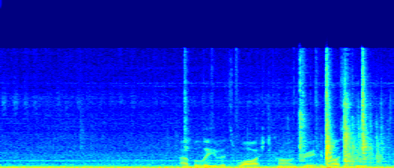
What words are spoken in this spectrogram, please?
I believe it's washed concrete. It must be.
